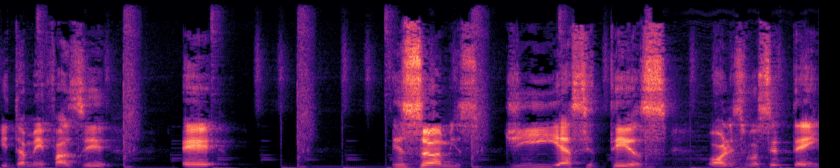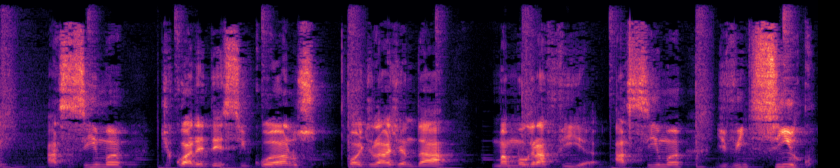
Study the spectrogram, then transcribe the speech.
e também fazer é, exames de ISTs. Olha, se você tem acima de 45 anos, pode ir lá agendar mamografia. Acima de 25,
